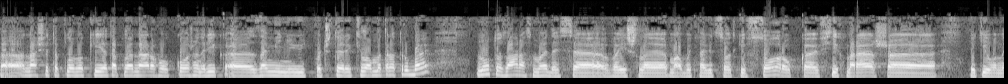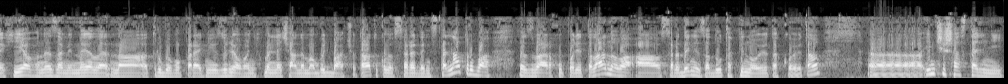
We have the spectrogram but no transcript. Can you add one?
е, наші тепловики теплоенерго кожен рік е, замінюють по 4 кілометри труби, ну то зараз ми десь е, вийшли, мабуть, на відсотків 40 е, всіх мереж. е, Які у них є, вони замінили на труби попередньо ізольовані. Хмельничани, мабуть, бачу, та? то коли всередині стальна труба, зверху поліетиленова, а всередині задута піною такою. Та? Інші ще стальні.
